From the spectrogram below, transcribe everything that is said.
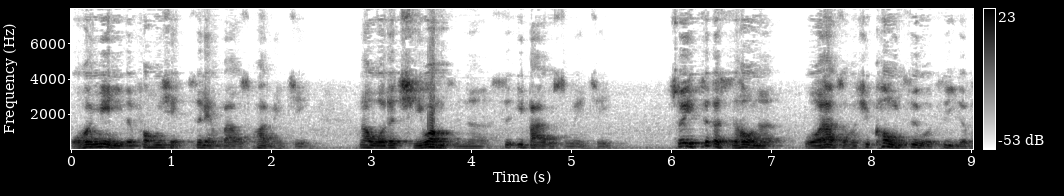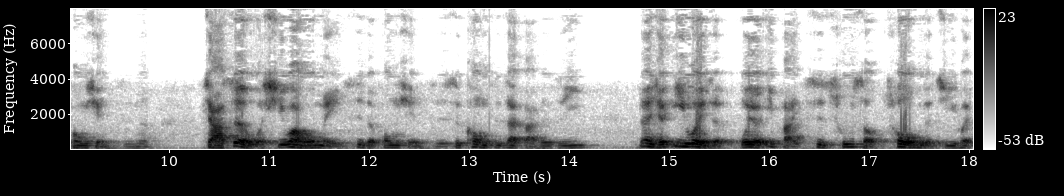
我会面临的风险是两百五十块美金。那我的期望值呢是一百五十美金。所以这个时候呢，我要怎么去控制我自己的风险值呢？假设我希望我每一次的风险值是控制在百分之一，那也就意味着我有一百次出手错误的机会。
